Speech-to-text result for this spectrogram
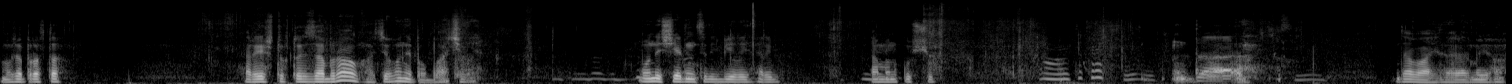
Може просто решту хтось забрав, а цього не побачили. Вон ще один сидить білий гриб. Там он кущу. О, это красиво. Да. Давай, зараз ми його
